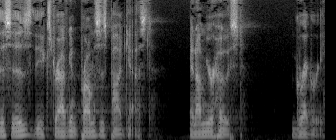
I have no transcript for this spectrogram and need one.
This is the Extravagant Promises Podcast, and I'm your host, Gregory.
